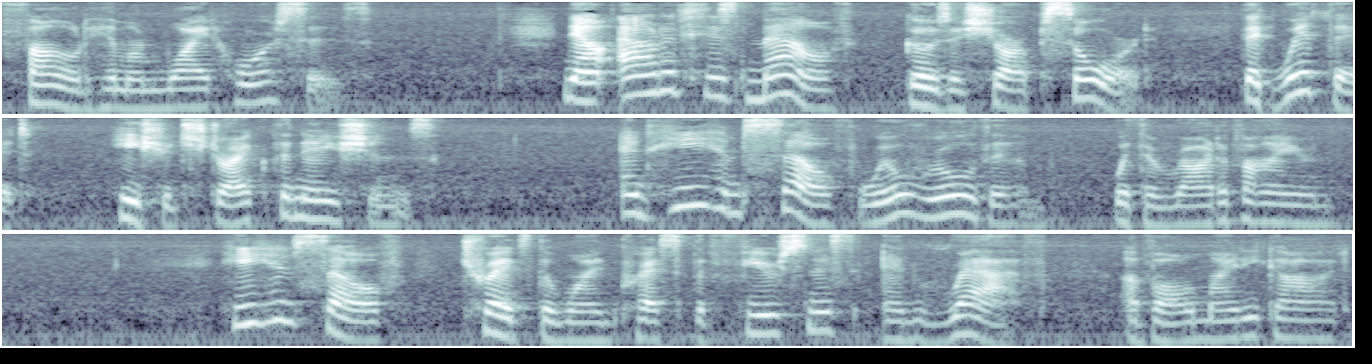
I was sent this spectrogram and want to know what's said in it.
followed him on white horses. Now out of his mouth goes a sharp sword, that with it he should strike the nations, and he himself will rule them with a rod of iron. He himself treads the winepress of the fierceness and wrath of Almighty God.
